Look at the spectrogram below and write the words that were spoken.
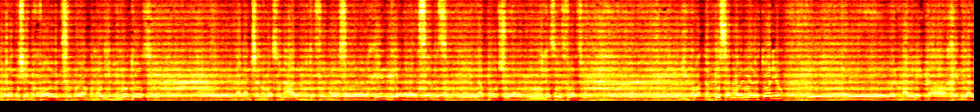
esperando lleguen los jugadores, que se demoraron como 10 minutos, la cancha no pasó nada, lo nuestro fue a saludar a la gente, agradecerles el, apoyo y a retribuirles el esfuerzo. Y cuando empiezan a venir al vestuario, eh, bueno, una gresca general.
